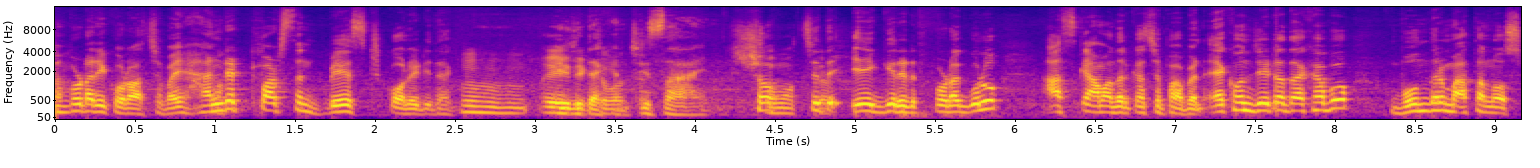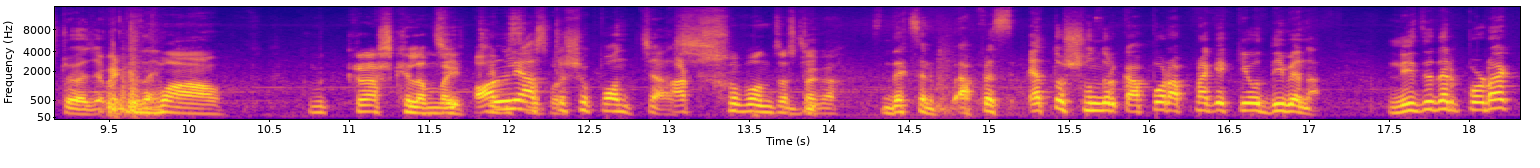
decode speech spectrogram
এমব্রয়ডারি করা আছে ভাই 100% বেস্ট কোয়ালিটি এই ডিজাইন সবচেয়ে এ গ্রেড প্রোডাক্টগুলো আজকে আমাদের কাছে পাবেন। এখন যেটা দেখাবো বন্ধুদের মাথা নষ্ট হয়ে যাবে ডিজাইন ওয়াও আমি ক্রাশ খেলাম ভাই অনলি 850 আটশো পঞ্চাশ। টাকা। দেখছেন আপনার এত সুন্দর কাপড় আপনাকে কেউ দিবে না। নিজেদের প্রোডাক্ট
